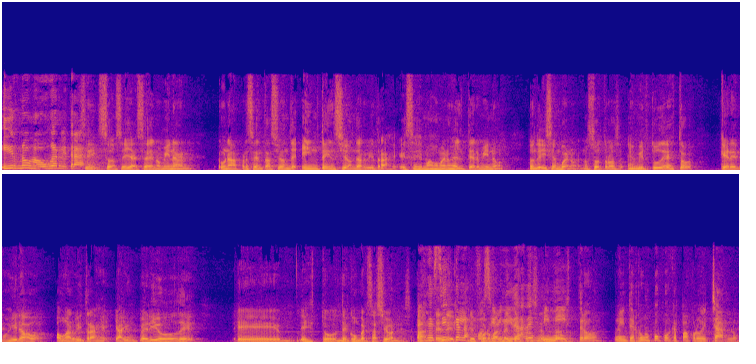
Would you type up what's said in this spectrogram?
irnos a un arbitraje. Sí, se, denominan una presentación de intención de arbitraje. Ese es más o menos el término donde dicen, bueno, nosotros en virtud de esto queremos ir a, un arbitraje y hay un periodo de, eh, esto, de conversaciones. Es decir, que las posibilidades, ministro, lo interrumpo porque para aprovecharlo,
